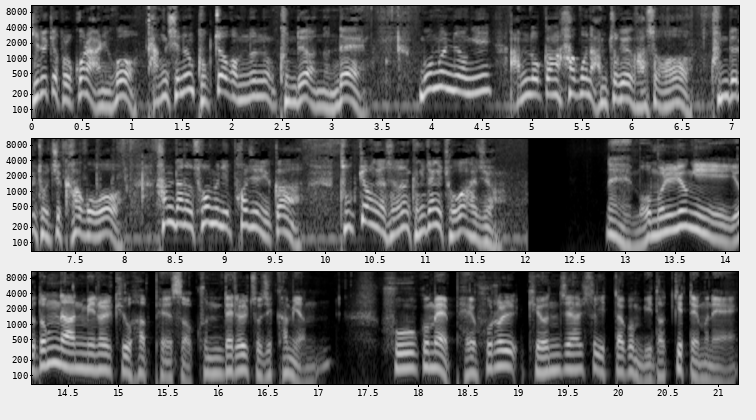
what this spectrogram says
이렇게 볼 건 아니고 당신은 국적 없는 군대였는데 모문령이 압록강 하고 남쪽에 가서 군대를 조직하고 한다는 소문이 퍼지니까 북경에서는 굉장히 좋아하죠. 네, 모물룡이 요동 난민을 규합해서 군대를 조직하면 후금의 배후를 견제할 수 있다고 믿었기 때문에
